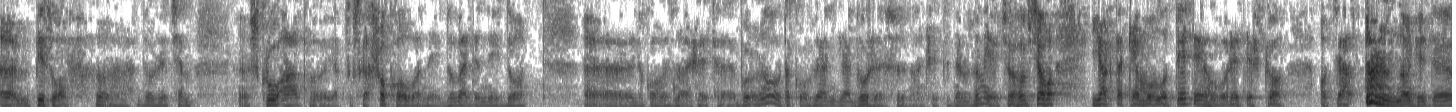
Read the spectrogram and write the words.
ем, пісов, е, дуже цим скру-ап, як то сказати, шокований, доведений до е, такого, значить, е, ну, такого, я, я дуже, значить, не розумію цього всього, як таке молотити, говорити, що оце, значить, е,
